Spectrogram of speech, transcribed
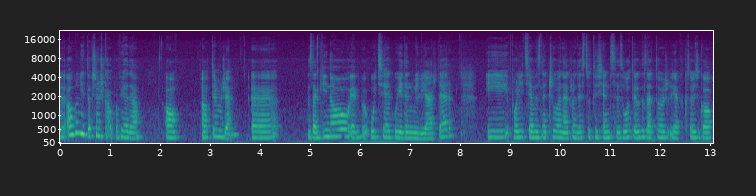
Y, ogólnie to książka opowiada o, o tym, że y, zaginął, jakby uciekł jeden miliarder i policja wyznaczyła nagrodę 100 tysięcy złotych za to, jak ktoś go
